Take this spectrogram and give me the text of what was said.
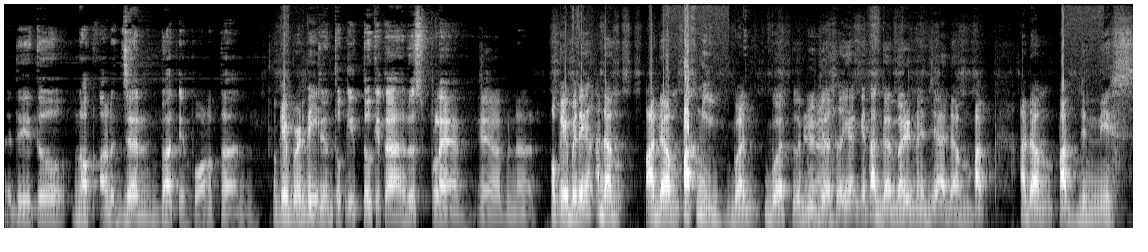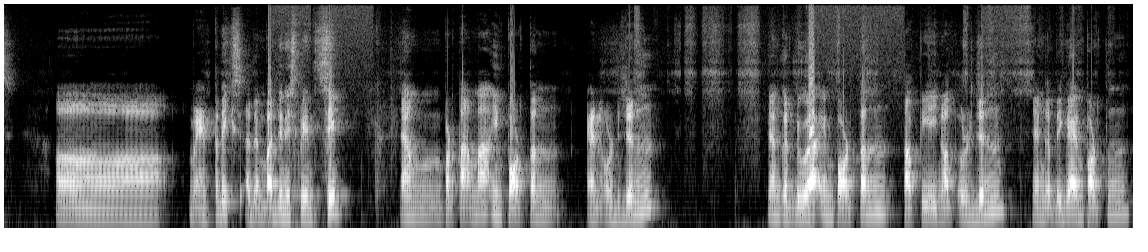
Jadi itu not urgent but important. Oke berarti Jadi untuk itu kita harus plan, ya benar. Oke, berarti kan ada ada empat nih. Buat buat lebih Iya. jelas lagi, kita gambarin aja ada empat ada empat jenis eh matrix, ada empat jenis prinsip. Yang pertama important and urgent. Yang kedua important tapi not urgent. Yang ketiga important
